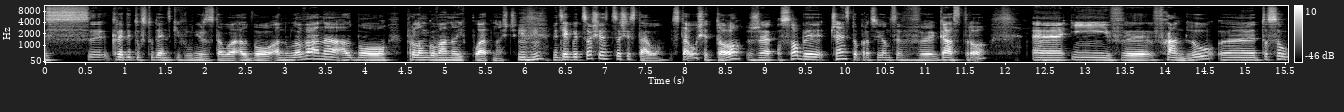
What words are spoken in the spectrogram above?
z kredytów studenckich również została albo anulowana, albo prolongowano ich płatność. Mhm. Więc jakby co się, co się stało? Stało się to, że osoby często pracujące w gastro i w, w handlu, e, to są,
